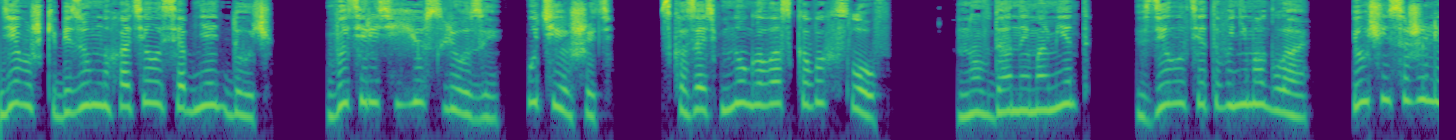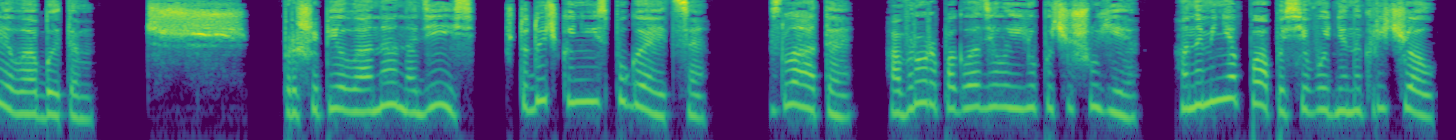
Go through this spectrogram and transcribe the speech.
Девушке безумно хотелось обнять дочь, вытереть ее слезы, утешить, сказать много ласковых слов. Но в данный момент сделать этого не могла и очень сожалела об этом. «Тш-ш-ш!» прошипела она, надеясь, что дочка не испугается. «Злата!» — Аврора погладила ее по чешуе. «А на меня папа сегодня накричал.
